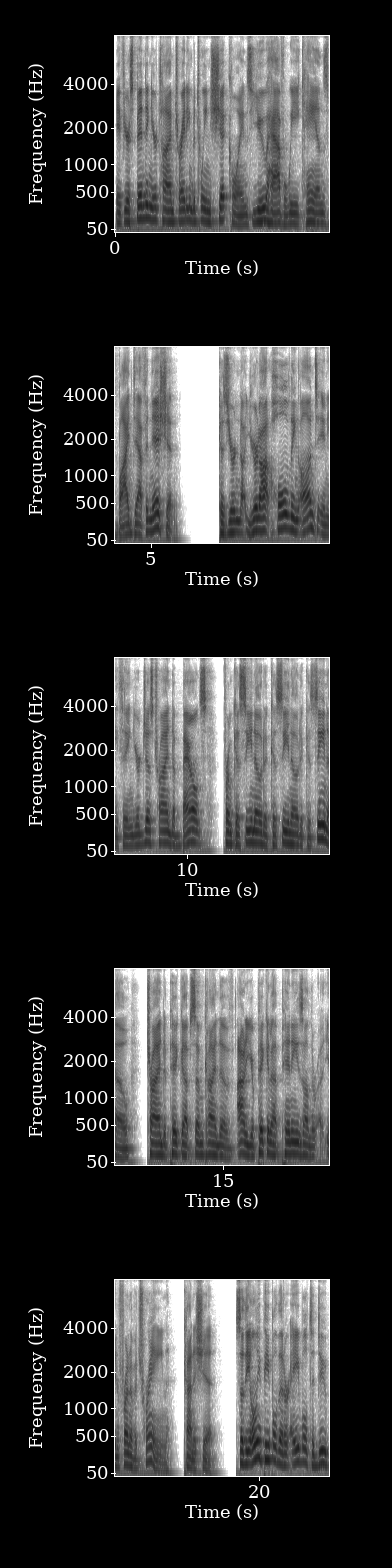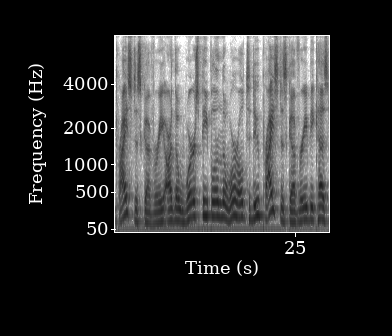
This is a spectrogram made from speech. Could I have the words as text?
If you're spending your time trading between shit coins, you have weak hands by definition. Because you're not you're not holding on to anything. You're just trying to bounce from casino to casino to casino, trying to pick up some kind of I don't know, you're picking up pennies on the in front of a train kind of shit. So the only people that are able to do price discovery are the worst people in the world to do price discovery because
